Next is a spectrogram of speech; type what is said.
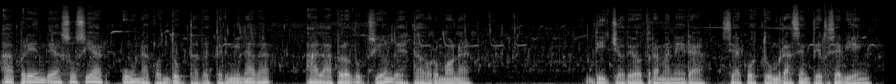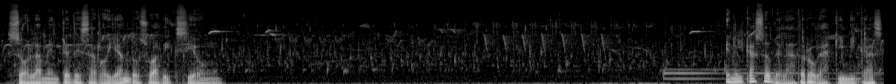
aprende a asociar una conducta determinada a la producción de esta hormona. Dicho de otra manera, se acostumbra a sentirse bien solamente desarrollando su adicción. En el caso de las drogas químicas,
